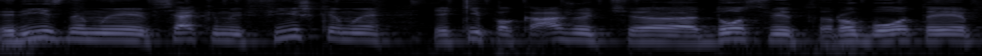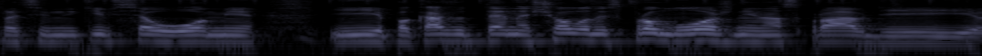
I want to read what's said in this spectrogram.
різними всякими фішками, які покажуть е, досвід роботи працівників Xiaomi і покажуть те, на що вони спроможні насправді,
